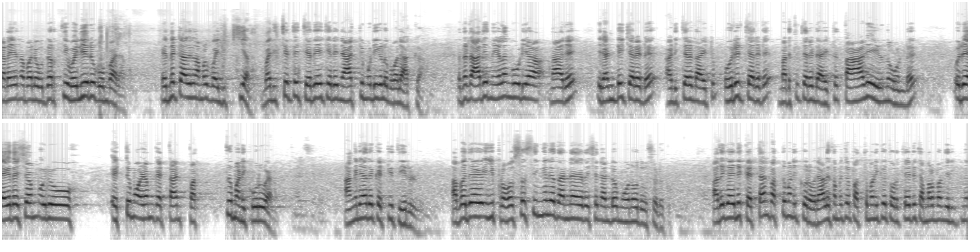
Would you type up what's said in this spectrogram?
കടയുന്ന പോലെ ഉതിർത്തി വലിയൊരു കൂമ്പാരം. എന്നിട്ട് അതിൽ നമ്മൾ വലിക്കുകയാണ്. വലിച്ചിട്ട് ചെറിയ ചെറിയ ഞാറ്റുമുടികൾ പോലെ ആക്കുക. എന്നിട്ട് ആദ്യം നീളം കൂടിയ നാര് രണ്ട് ചരട് അടിച്ചരടായിട്ടും ഒരു ചരട് മടച്ചു ചരടായിട്ട് താഴെ ഇരുന്നു കൊണ്ട് ഒരു ഏകദേശം ഒരു എട്ട് മുഴം കെട്ടാൻ പത്ത് മണിക്കൂർ വേണം. അങ്ങനെ അത് കെട്ടി തീരുള്ളൂ. അപ്പോൾ ഇത് ഈ പ്രോസസ്സിങ്ങിൽ തന്നെ ഏകദേശം രണ്ടോ മൂന്നോ ദിവസം എടുക്കും. അത് കഴിഞ്ഞ് കെട്ടാൻ പത്ത് മണിക്കൂർ ഒരാളെ സംബന്ധിച്ച് പത്ത് മണിക്കൂർ തുടർച്ചയായിട്ട് ചമ്മറം പറഞ്ഞിരിക്കുന്ന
